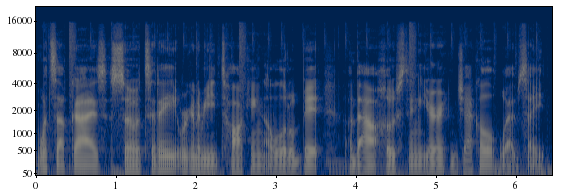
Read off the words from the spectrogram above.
What's up guys? So today we're going to be talking a little bit about hosting your Jekyll website.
